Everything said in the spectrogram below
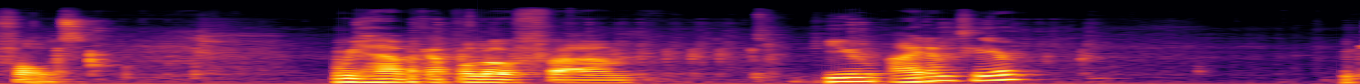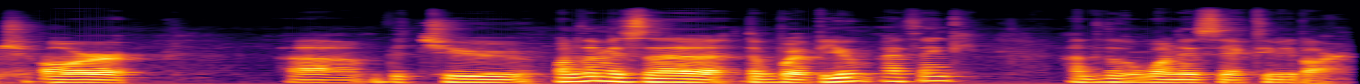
false. We have a couple of um, view items here, which are uh, the two, one of them is uh, the web view, I think, and the other one is the activity bar.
